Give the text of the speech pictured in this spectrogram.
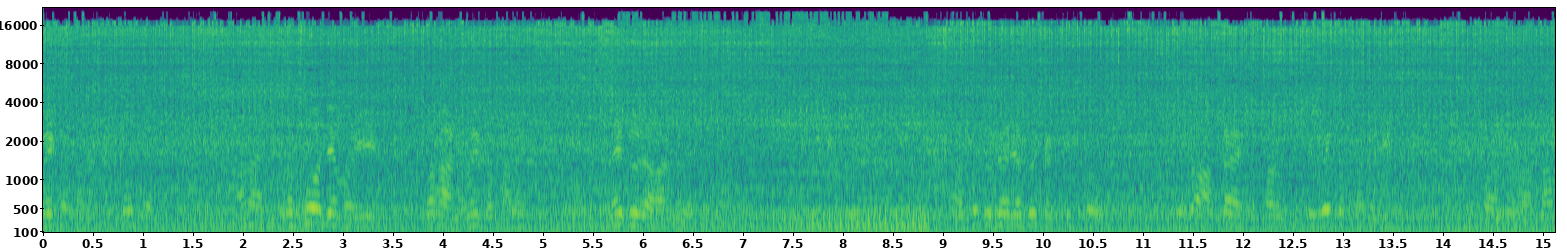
Викопана картопля. Але проходимо і погано викопали. Не дуже гарно викопали. А тут уже рядочок пішов. Так, так, що пару кущів викопано і. А там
